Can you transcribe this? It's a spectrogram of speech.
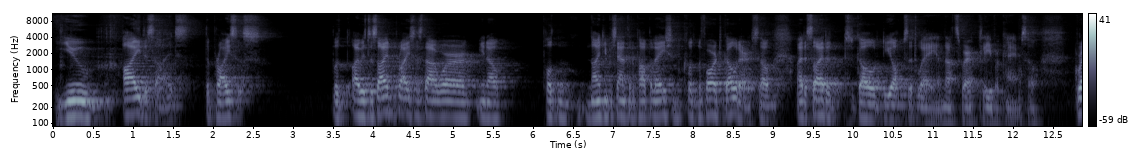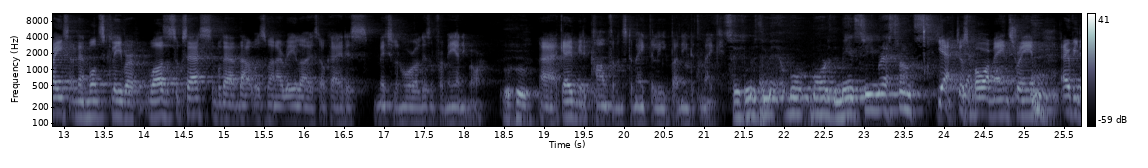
you I decide the prices, but I was deciding prices that were you know putting 90% of the population couldn't afford to go there. So I decided to go the opposite way, and that's where Cleaver came. So great. And then once Cleaver was a success, well, then that was when I realised, okay, this Michelin world isn't for me anymore. Uh, it gave me the confidence to make the leap I needed to make. So you can move to more, more of the mainstream restaurants. Yeah, just more mainstream, every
